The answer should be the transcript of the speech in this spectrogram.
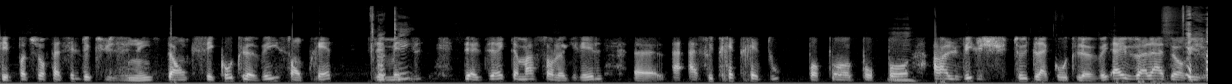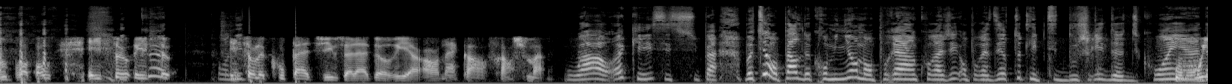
c'est pas toujours facile de cuisiner. Donc, ces côtes levées sont prêtes. Je les mets directement sur le grill euh, à, feu très, très doux pour pas, pour pas mm. enlever le juteux de la côte levée. vous allez adorer, je vous propose. Et ça, et et sur le coupage, vous allez adorer en accord, franchement. Wow, ok, c'est super. Bah, tu sais, on parle de Cromignon, mais on pourrait encourager, on pourrait dire toutes les petites boucheries du coin. Hein, oui,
